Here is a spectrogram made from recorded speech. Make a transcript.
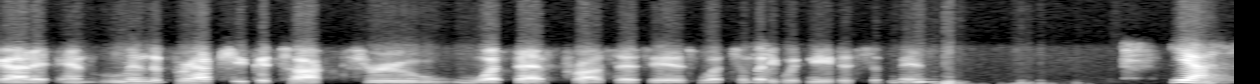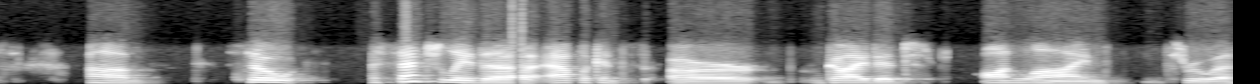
Got it. And Linda, perhaps you could talk through what that process is, what somebody would need to submit. Yes. Um, so essentially, the applicants are guided online through a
